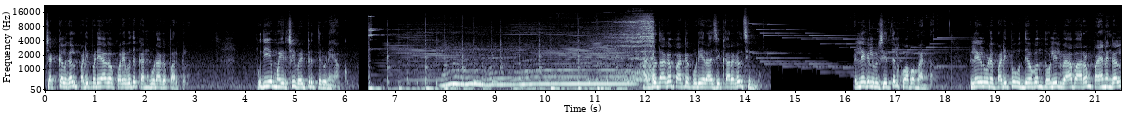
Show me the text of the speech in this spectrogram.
சிக்கல்கள் படிப்படியாக குறைவது கண்கூடாக பார்க்கலாம். புதிய முயற்சி வெற்றி திருவினையாக்கும். அடுத்ததாக பார்க்கக்கூடிய ராசிக்காரர்கள் சிம்மம். பிள்ளைகள் விஷயத்தில் கோபம் வேண்டாம். பிள்ளைகளுடைய படிப்பு உத்தியோகம் தொழில் வியாபாரம் பயணங்கள்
